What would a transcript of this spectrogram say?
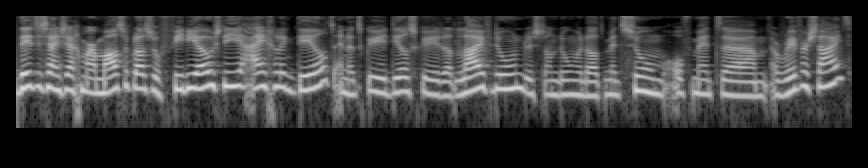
dit zijn zeg maar masterclasses of video's die je eigenlijk deelt. En dat kun je deels kun je dat live doen. Dus dan doen we dat met Zoom of met um, Riverside.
